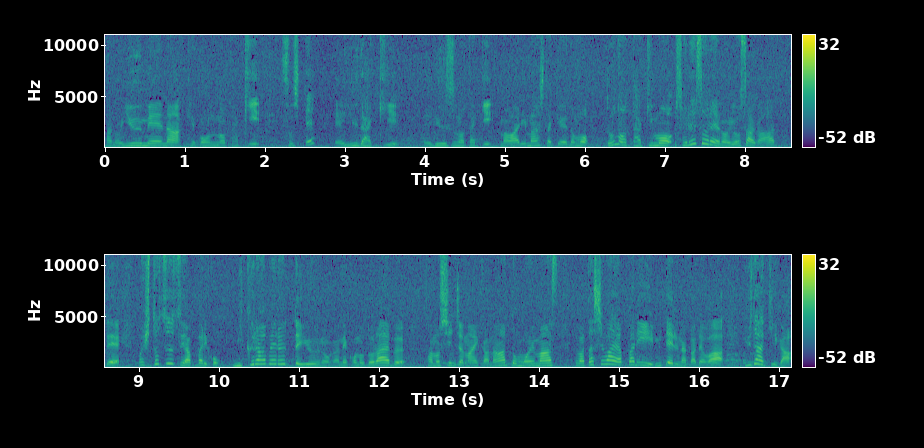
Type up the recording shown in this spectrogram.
あの有名な華厳の滝そして、え湯滝。竜頭の滝回りましたけれどもどの滝もそれぞれの良さがあって、まあ、1つずつやっぱりこう見比べるっていうのがねこのドライブ楽しいんじゃないかなと思います。私はやっぱり見ている中では湯滝が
